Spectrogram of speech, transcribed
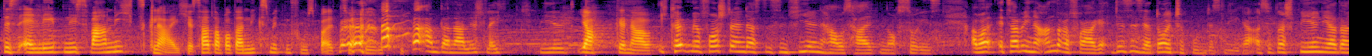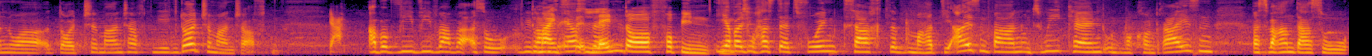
Das Erlebnis war nichts Gleiches, hat aber dann nichts mit dem Fußball zu tun. Haben dann alle schlecht gespielt. Ja, genau. Ich könnte mir vorstellen, dass das in vielen Haushalten noch so ist. Aber jetzt habe ich eine andere Frage. Das ist ja deutsche Bundesliga. Also da spielen ja dann nur deutsche Mannschaften gegen deutsche Mannschaften. Aber wie, wie war also wie Du meinst? Länder verbinden. Ja, weil du hast ja jetzt vorhin gesagt, man hat die Eisenbahn und das Weekend und man konnte reisen. Was waren da so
